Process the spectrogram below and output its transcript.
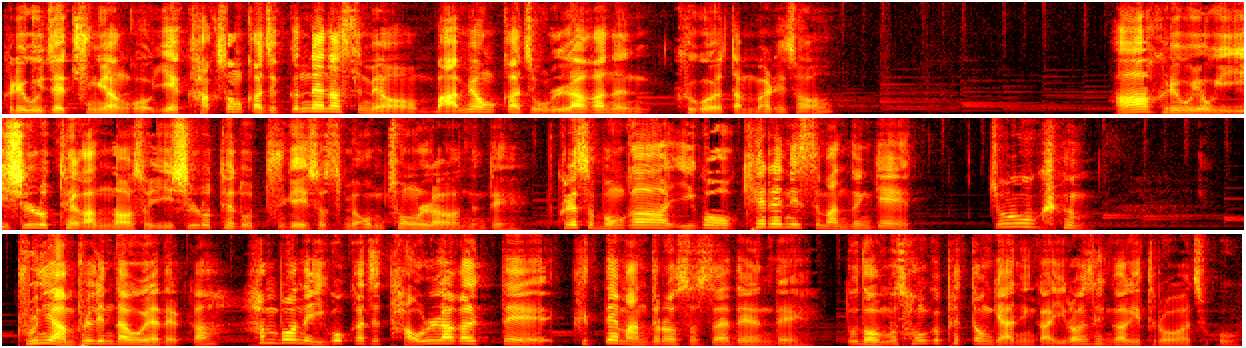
그리고 이제 중요한 거 얘 각성까지 끝내놨으면 마명까지 올라가는 그거였단 말이죠 아 그리고 여기 이실로테가 안 나와서 이실로테도 두 개 있었으면 엄청 올라갔는데 그래서 뭔가 이거 케레니스 만든 게 조금 분이 안 풀린다고 해야 될까? 한 번에 이거까지 다 올라갈 때 그때 만들었었어야 되는데 또 너무 성급했던 게 아닌가 이런 생각이 들어가지고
